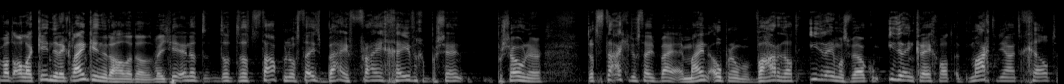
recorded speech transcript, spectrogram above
Want alle kinderen en kleinkinderen hadden dat, weet je. En dat, dat, dat staat me nog steeds bij. Vrijgevige personen, dat staat je nog steeds bij. En mijn open waren dat. Iedereen was welkom, iedereen kreeg wat. Het maakt niet uit, geld,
